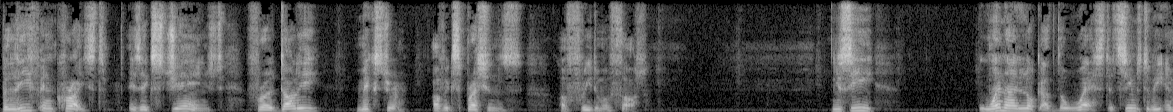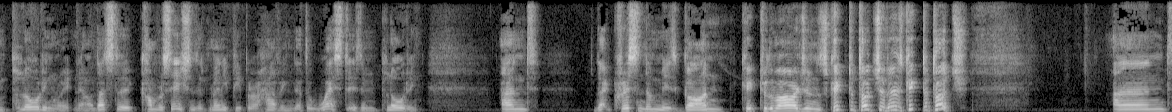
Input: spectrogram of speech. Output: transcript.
belief in Christ is exchanged for a dolly mixture of expressions of freedom of thought. You see, when I look at the West, it seems to be imploding right now. That's the conversations that many people are having that the West is imploding and that Christendom is gone, kick to the margins, kick to touch it is, kick to touch. And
